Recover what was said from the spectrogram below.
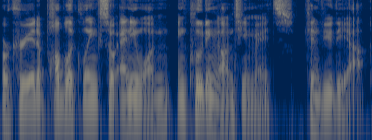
or create a public link so anyone, including non-teammates, can view the app.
